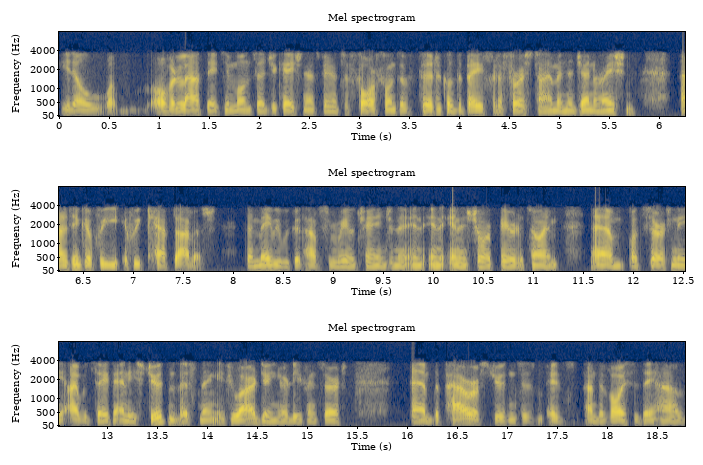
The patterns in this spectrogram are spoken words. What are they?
you know, what, over the last 18 months, education has been at the forefront of political debate for the first time in a generation. And I think if we if we kept at it, then maybe we could have some real change in, in, in a short period of time. Um, but certainly, I would say to any student listening, if you are doing your Leaving Cert, um, the power of students is, is, and the voices they have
